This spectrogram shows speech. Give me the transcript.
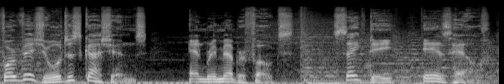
for visual discussions. And remember, folks, safety is health.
